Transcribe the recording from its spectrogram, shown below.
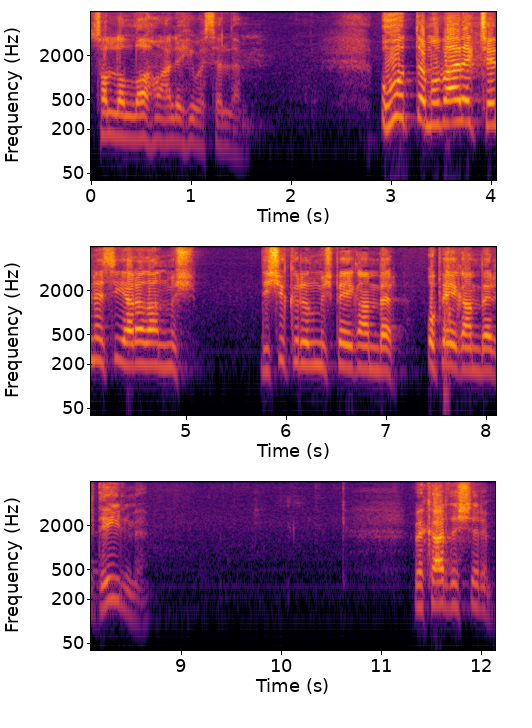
Sallallahu aleyhi ve sellem. Uhud'da mübarek çenesi yaralanmış, dişi kırılmış peygamber, o peygamber değil mi? Ve kardeşlerim,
